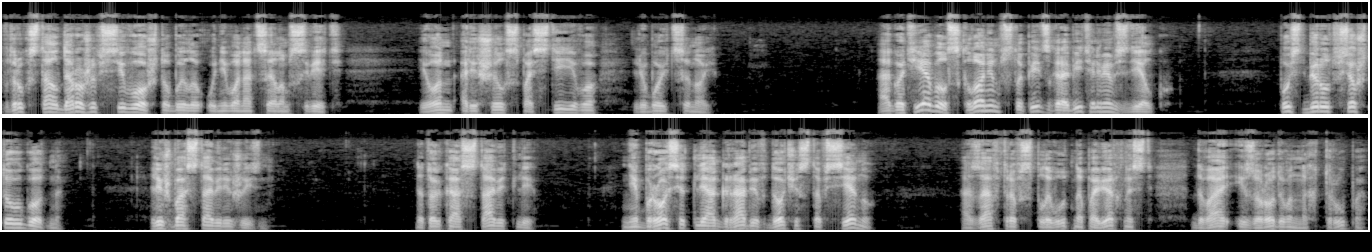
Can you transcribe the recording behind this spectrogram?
вдруг стал дороже всего, что было у него на целом свете, и он решил спасти его любой ценой. А Готье был склонен вступить с грабителями в сделку. Пусть берут все, что угодно — лишь бы оставили жизнь. Да только оставить ли? Не бросят ли, ограбив дочисто в сену, а завтра всплывут на поверхность два изуродованных трупа?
